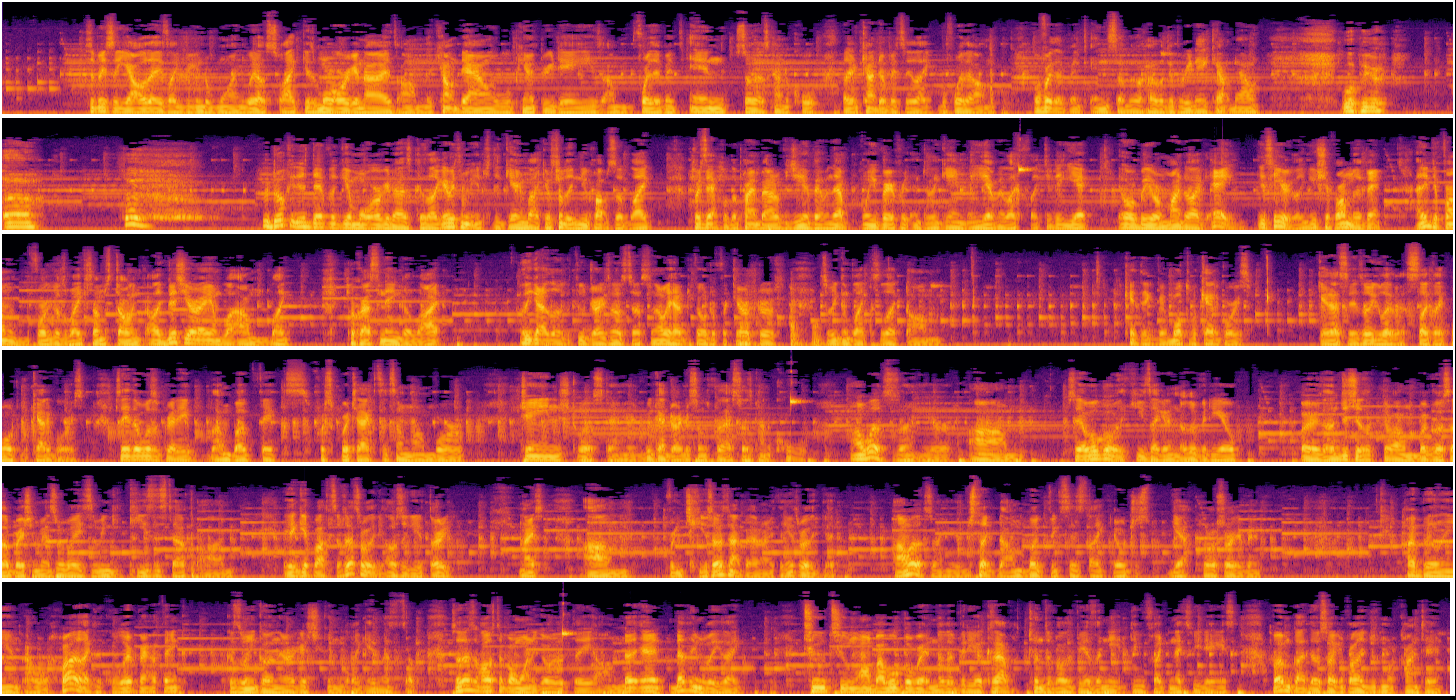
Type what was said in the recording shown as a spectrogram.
so basically, yeah, all that is like being to one. What else? So, like, it's more organized. Um, the countdown will appear in three days. Um, before the event end, so that's kind of cool. Like a countdown, basically, like before the um, before the event ends, so they'll have like a three day countdown will appear. Uh. Doki is definitely get more organized because like every time you enter the game, like if something new pops up, like for example the Prime Battle Vegeta event, when that when you very first enter the game and you haven't like selected it yet, it will be a reminder like, hey, it's here. Like you should farm the event. I need to farm it before it goes away because I'm stalling. Like this year, I am um like procrastinating a lot. We got a little through Dragon and stuff, so now we have to filter for characters, so we can like select um. Can't think of it. Multiple categories. That's it. So you like select like multiple categories. Say there was a 8 um, bug fix for super and some um, were changed. What else down here? We got Dragon Stones for that, so that's kind of cool. Uh, what else is on here? Um, so yeah, we'll go over the keys like in another video. Or this is like the um, regular celebration events, or ways so we can get keys and stuff. Um, and get box stuff. That's really also give you 30. Nice. Um, for each key, so that's not bad or anything. It's really good. Um, what else on here? Just like the um, bug fixes, like it'll just yeah, throw story event. 5 billion power. Probably like the cooler event, I think. Because when you go in there, I guess you can like and stuff. So that's all stuff I want to go with today. Um, nothing really like too too long, but I will go over another video because I have tons of other videos I need to do for like the next few days. But I'm glad though, so I can probably do more content.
